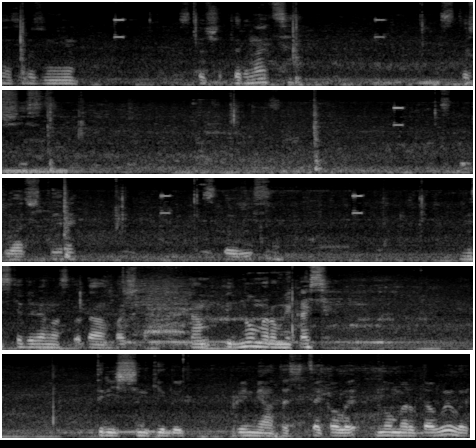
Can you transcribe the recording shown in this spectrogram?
Я зрозумів, 114, 106, 124, 108. 290, так, бачите, там під номером якась тріщинки йдуть прим'ятость. Це коли номер вдавили,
